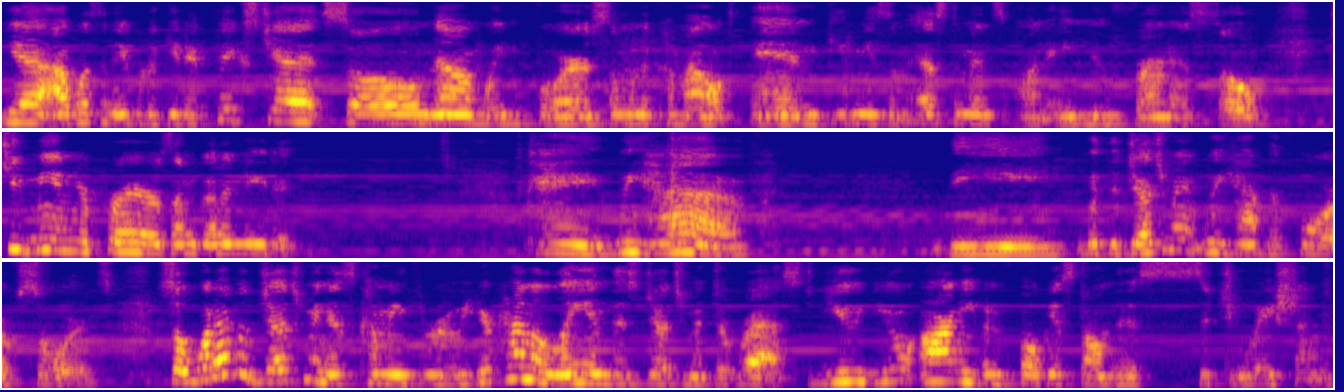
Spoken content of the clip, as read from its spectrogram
yeah, I wasn't able to get it fixed yet. So now I'm waiting for someone to come out and give me some estimates on a new furnace. So keep me in your prayers. I'm going to need it. Okay, we have the with the judgment we have the four of swords. So whatever judgment is coming through you're kind of laying this judgment to rest. You you aren't even focused on this situation.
